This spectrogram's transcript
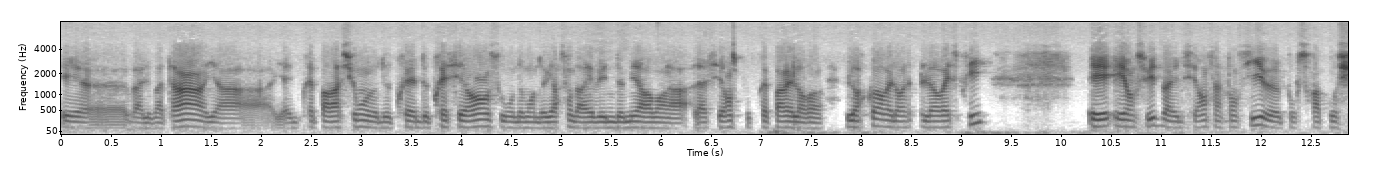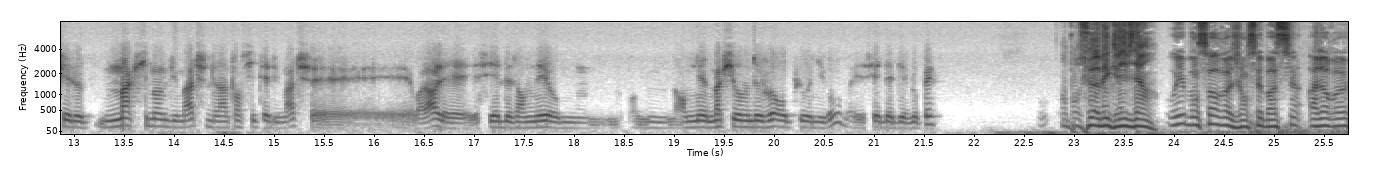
Et euh, bah, le matin, il y a, une préparation de, pré, de pré-séance où on demande aux garçons d'arriver une demi-heure avant la, séance pour préparer leur, corps et leur esprit. Et, et ensuite, bah, une séance intensive pour se rapprocher le maximum du match, de l'intensité du match. Et, et voilà, les, essayer de les emmener, au, emmener le maximum de joueurs au plus haut niveau et essayer de les développer. On poursuit avec Vivien. Oui, bonsoir Jean-Sébastien. Alors, euh,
